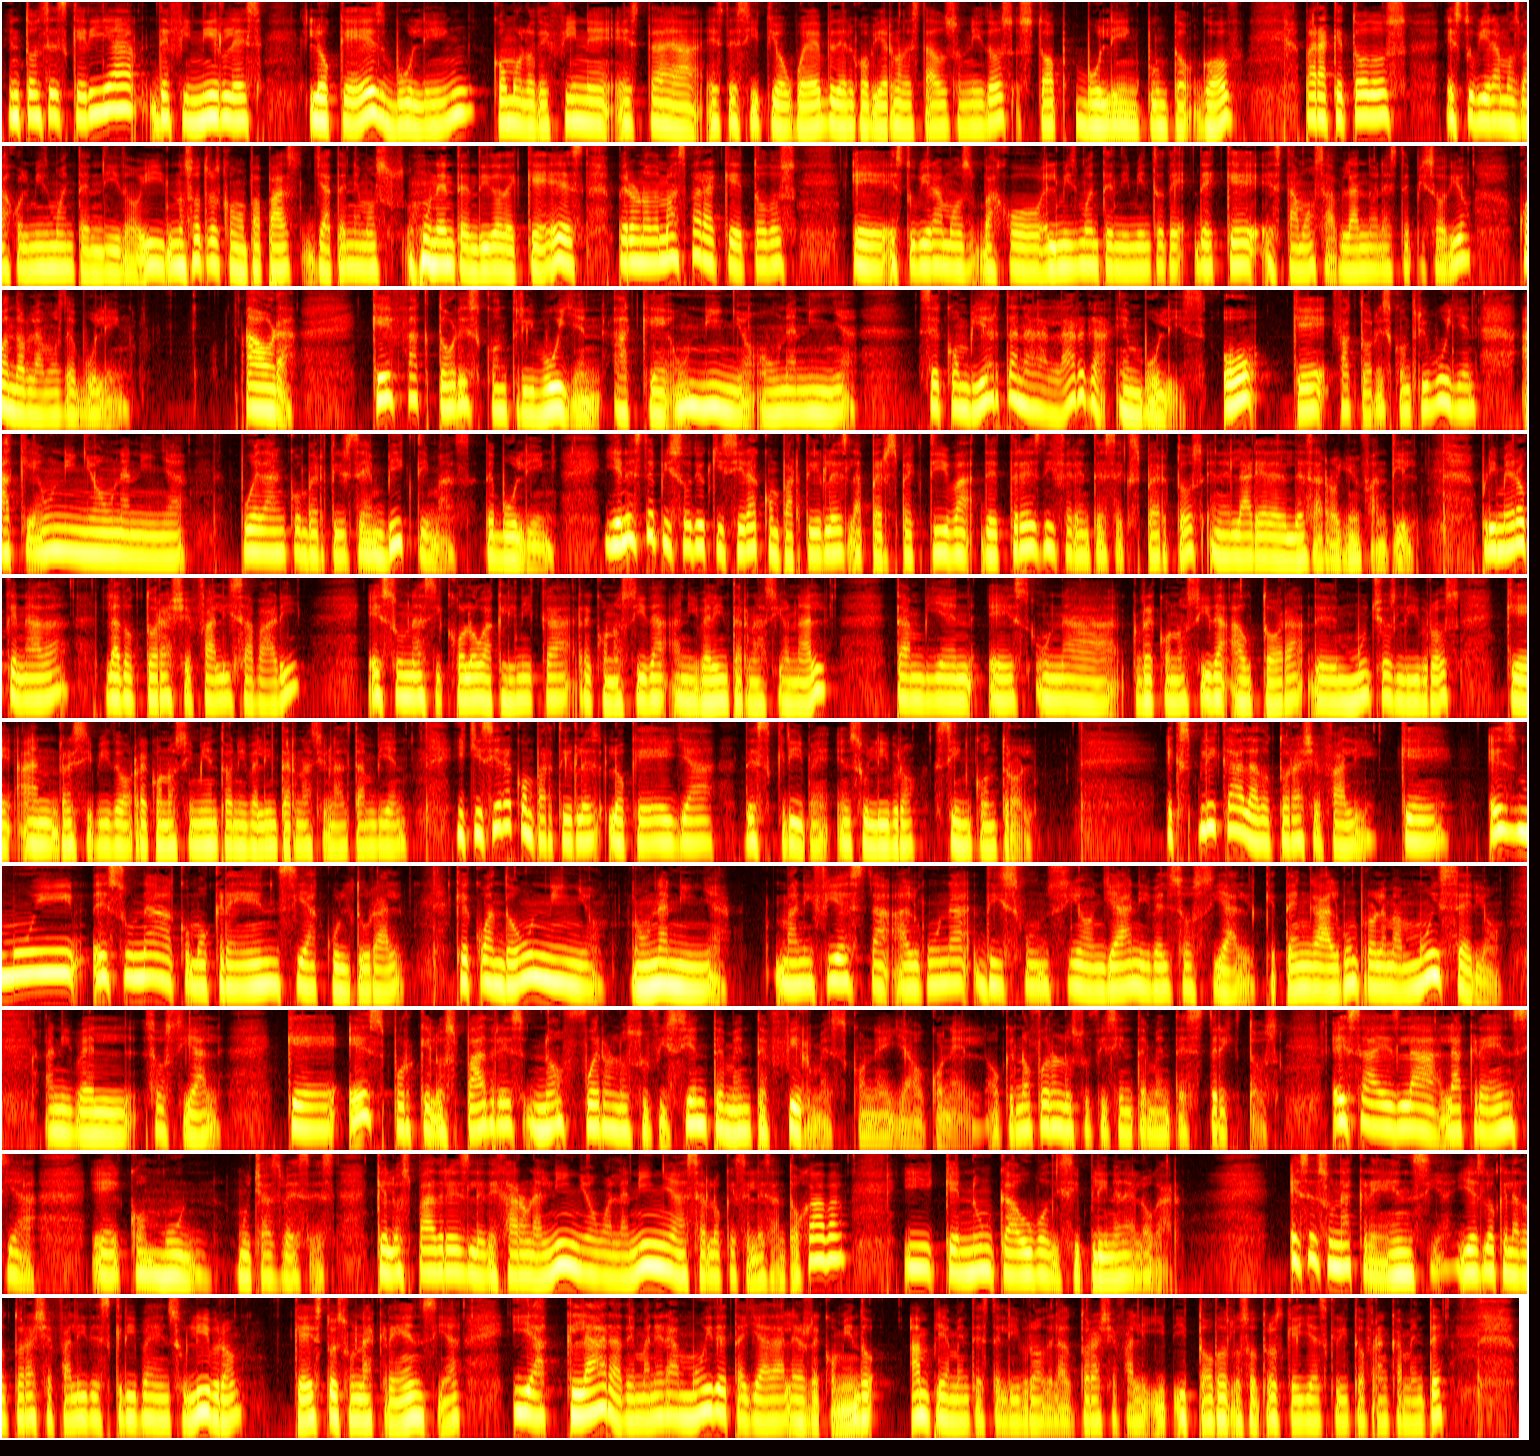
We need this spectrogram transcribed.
Entonces quería definirles lo que es bullying, como lo define esta, este sitio web del gobierno de Estados Unidos, stopbullying.gov, para que todos estuviéramos bajo el mismo entendido. Y nosotros como papás ya tenemos un entendido de qué es, pero nada más para que todos eh, estuviéramos bajo el mismo entendimiento de, de qué estamos hablando en este episodio cuando hablamos de bullying. Ahora, ¿qué factores contribuyen a que un niño o una niña se conviertan a la larga en bullies o qué factores contribuyen a que un niño o una niña puedan convertirse en víctimas de bullying. Y en este episodio quisiera compartirles la perspectiva de tres diferentes expertos en el área del desarrollo infantil. Primero que nada, la doctora Shefali Sabari, es una psicóloga clínica reconocida a nivel internacional. También es una reconocida autora de muchos libros que han recibido reconocimiento a nivel internacional también. Y quisiera compartirles lo que ella describe en su libro Sin Control. Explica a la doctora Shefali que es muy, es una como creencia cultural que cuando un niño o una niña manifiesta alguna disfunción ya a nivel social, que tenga algún problema muy serio a nivel social, que es porque los padres no fueron lo suficientemente firmes con ella o con él, o que no fueron lo suficientemente estrictos. Esa es la, creencia eh, común muchas veces, que los padres le dejaron al niño o a la niña hacer lo que se les antojaba y que nunca hubo disciplina en el hogar. Esa es una creencia y es lo que la doctora Shefali describe en su libro, que esto es una creencia y aclara de manera muy detallada, les recomiendo ampliamente este libro de la doctora Shefali y, todos los otros que ella ha escrito, francamente.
